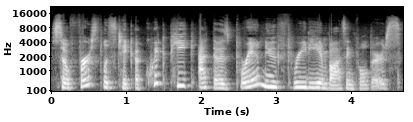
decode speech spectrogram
So first, let's take a quick peek at those brand new 3D embossing folders.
